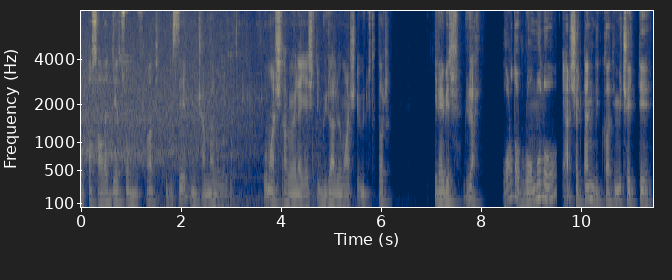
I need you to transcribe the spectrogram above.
orta sahada Getson Musrati ikilisi mükemmel olurdu. Bu maçta böyle geçti. Güzel bir maçtı. 3-0. 2'de 1. Güzel. Orada Romulo gerçekten dikkatimi çekti.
